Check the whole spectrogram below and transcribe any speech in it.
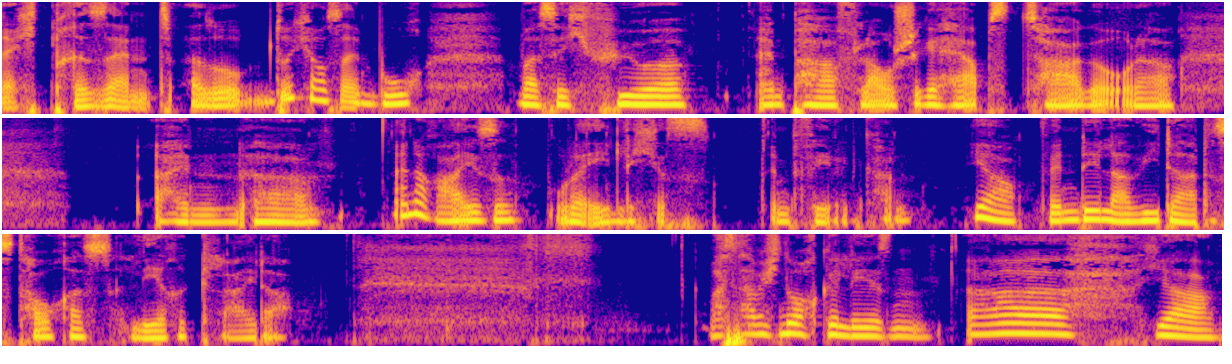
recht präsent. Also durchaus ein Buch, was ich für ein paar flauschige Herbsttage oder ein, äh, eine Reise oder ähnliches empfehlen kann. Ja, Vende la Vida des Tauchers leere Kleider. Was habe ich noch gelesen? Äh, ja,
